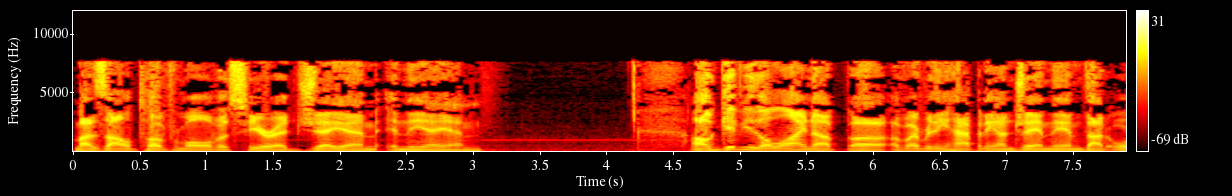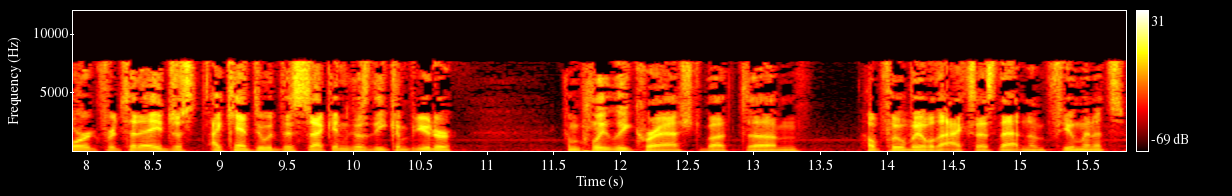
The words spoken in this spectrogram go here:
Mazal Tov from all of us here at JM in the AM. I'll give you the lineup uh, of everything happening on jmintheam.org for today. Just I can't do it this second because the computer completely crashed, but um, hopefully we'll be able to access that in a few minutes.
